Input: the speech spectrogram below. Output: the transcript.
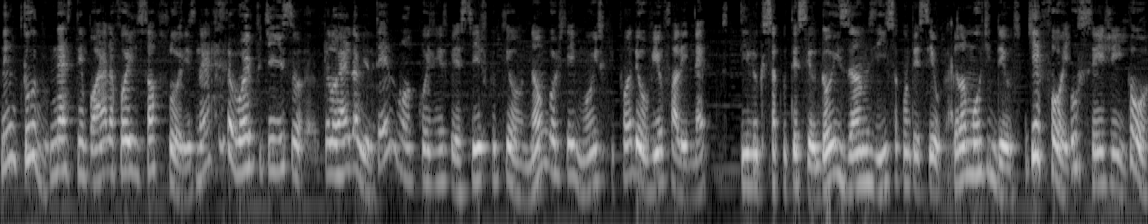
nem tudo nessa temporada foi só flores, né? Eu vou repetir isso pelo resto da vida. Teve uma coisa em específico que eu não gostei muito, que quando eu vi eu falei, né? Possível que isso aconteceu. Dois anos e isso aconteceu, cara. Pelo amor de Deus. O que foi? O CGI. Pô,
